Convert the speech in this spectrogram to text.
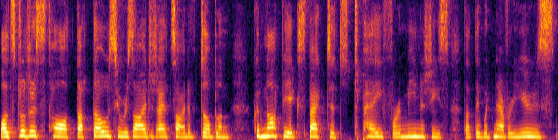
whilst others thought that those who resided outside of Dublin could not be expected to pay for amenities that they would never use.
